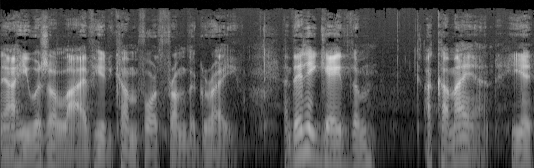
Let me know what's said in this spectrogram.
Now he was alive, he had come forth from the grave. And then he gave them a command. He,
